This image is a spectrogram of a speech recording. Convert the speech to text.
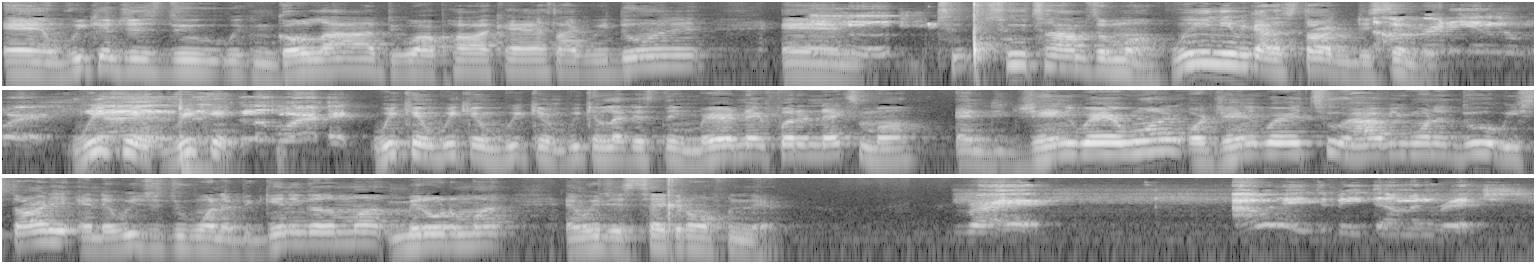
and we can just do we can go live, do our podcast like we doing it, and mm-hmm. two two times a month. We ain't even got to start in December. Already in the work. We can- we can-. We can we can we can we can let this thing marinate for the next month and January one or January two, however you want to do it, we start it and then we just do one at the beginning of the month, middle of the month, and we just take it on from there. Right. I would hate to be dumb and rich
